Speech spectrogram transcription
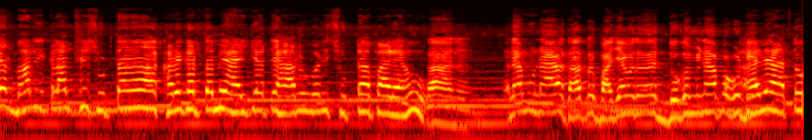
યાર મારે એકલા થી છૂટતા ખરેખર તમે આવી ગયા તે સારું વળી છૂટા પાડ્યા હું. અને હું ના આવ્યો હાથ પગ ભાજી આવ્યો તો દોગો મી ના પકડી અરે આ તો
